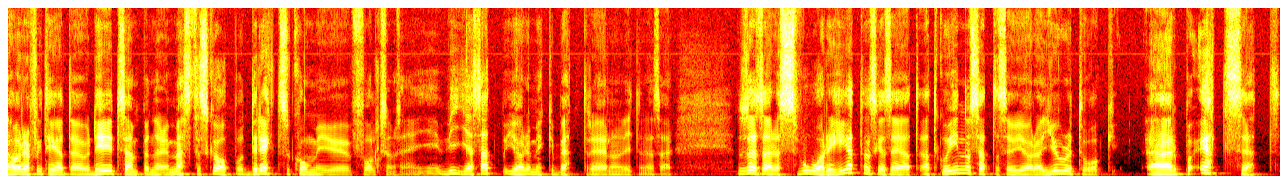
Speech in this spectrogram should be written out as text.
har reflekterat över, det är till exempel när det är mästerskap och direkt så kommer ju folk som säger Viasat gör det mycket bättre eller något liknande. Så här. Så så här, svårigheten ska jag säga att, att gå in och sätta sig och göra Eurotalk är på ett sätt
